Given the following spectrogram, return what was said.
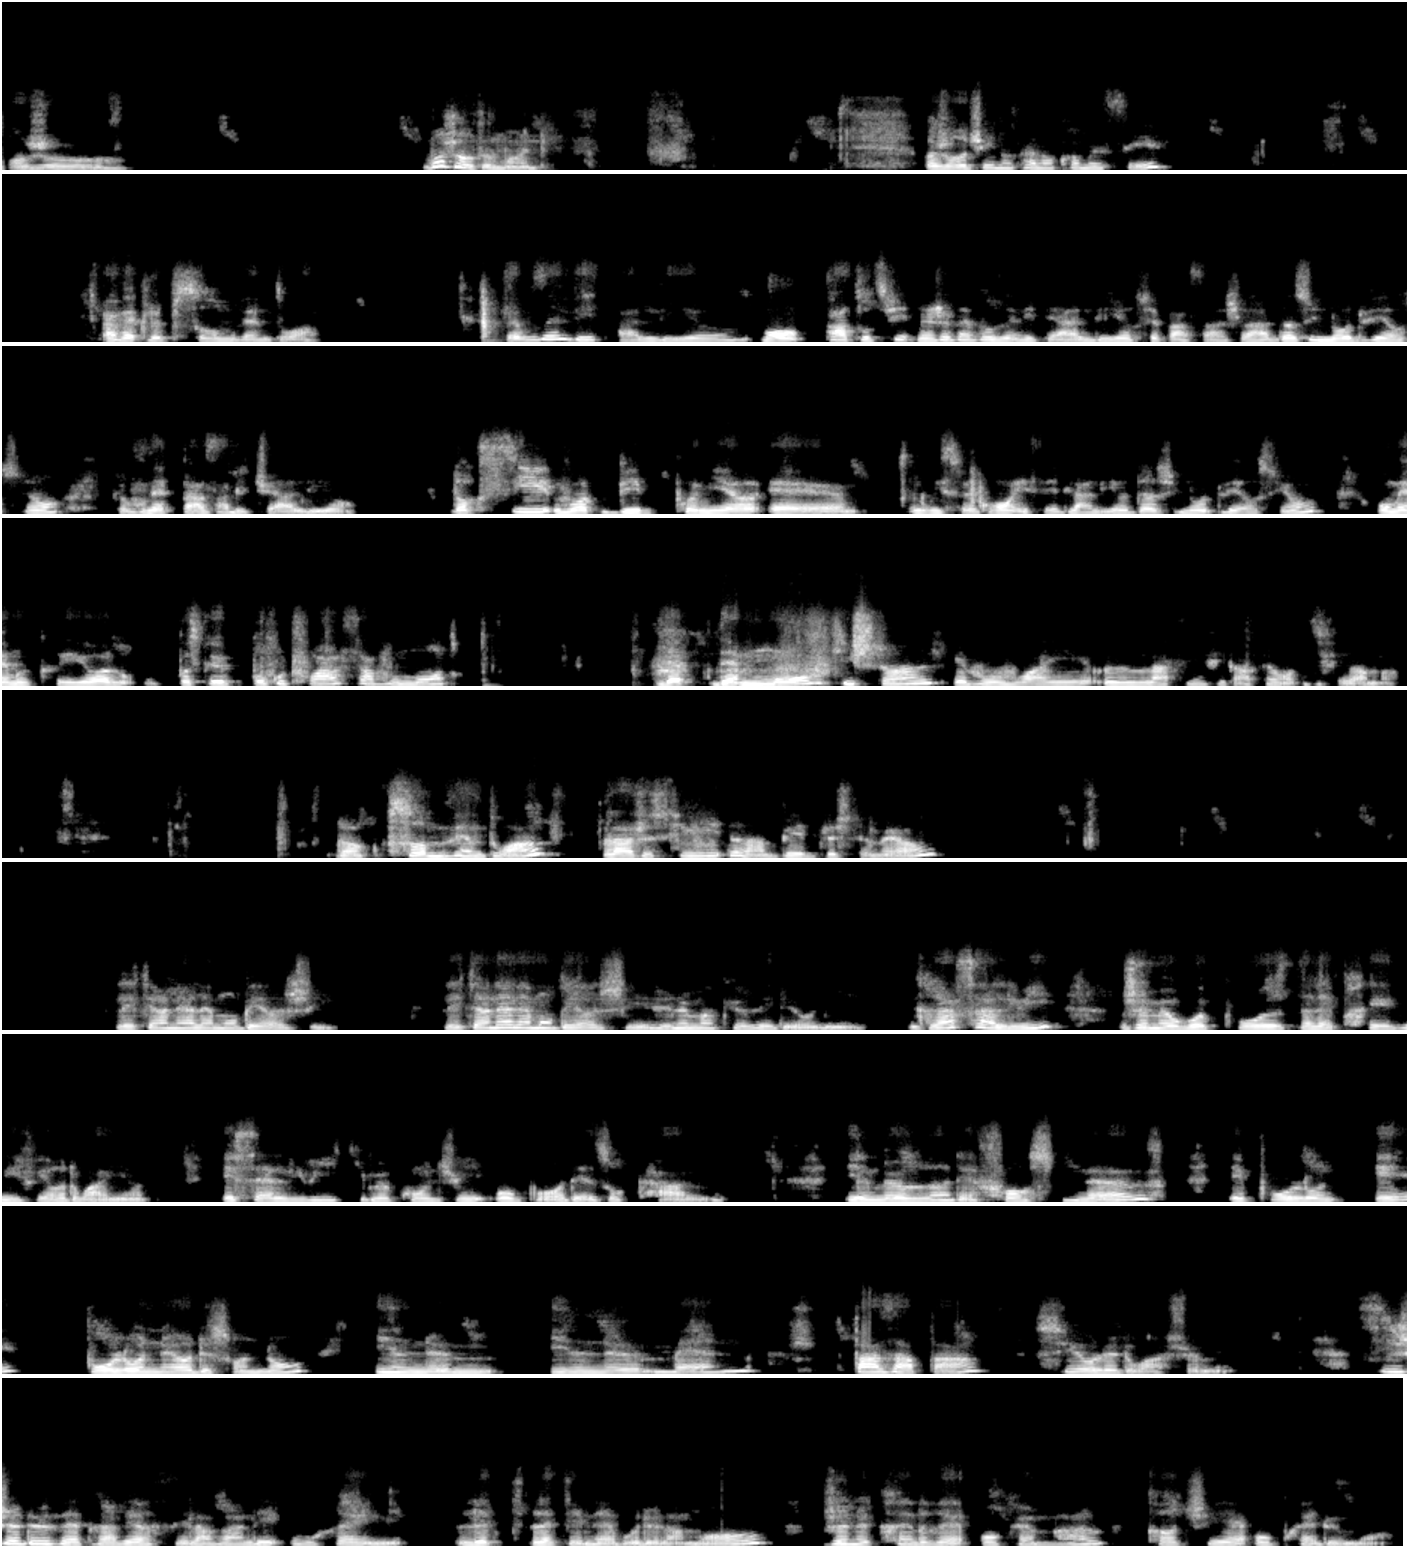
Bonjour. Bonjour tout le monde. Aujourd'hui, nous allons commencer avec le psaume 23. Je vous invite à lire, bon, pas tout de suite, mais je vais vous inviter à lire ce passage-là dans une autre version que vous n'êtes pas habitué à lire. Donc, si votre Bible première est Louis II, essayez de la lire dans une autre version même créole, parce que beaucoup de fois, ça vous montre des, des mots qui changent et vous voyez la signification différemment. Donc, psaume 23, là, je suis dans la Bible de Semeur. L'Éternel est mon berger. L'Éternel est mon berger, je ne manquerai de rien. Grâce à lui, je me repose dans les prairies verdoyantes et c'est lui qui me conduit au bord des eaux calmes. Il me rend des forces neuves et pour l'honneur de son nom, il ne, il ne mène pas à pas sur le droit chemin. Si je devais traverser la vallée où règne les ténèbres de la mort, je ne craindrais aucun mal quand tu es auprès de moi.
